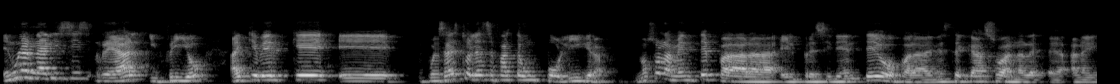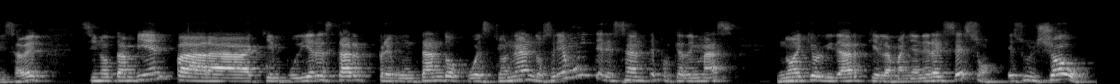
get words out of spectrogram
en un análisis real y frío, hay que ver que, eh, pues a esto le hace falta un polígrafo no solamente para el presidente o para, en este caso, Ana, eh, Ana, Elizabeth, sino también para quien pudiera estar preguntando, cuestionando. Sería muy interesante porque además no hay que olvidar que la mañanera es eso, es un show.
